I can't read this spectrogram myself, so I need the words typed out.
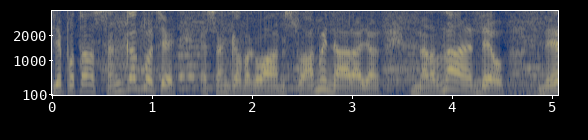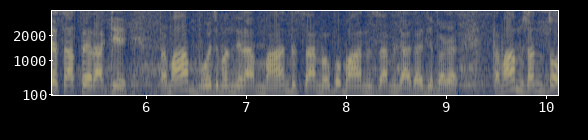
જે પોતાનો સંકલ્પ છે, એ સંકલ્પ ભગવાન સ્વામિનારાયણ નરનારાયણ દેવ ને સાથે રાખી તમામ ભુજ મંદિરના મહંત સ્વામી ઉપમહંત સ્વામી દાદાજી ભગત, તમામ સંતો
